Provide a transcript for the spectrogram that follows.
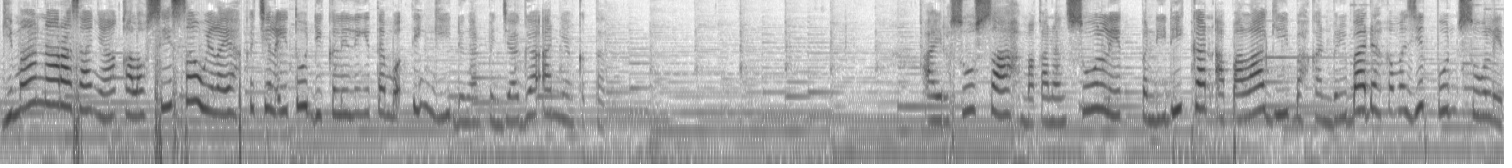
Gimana rasanya kalau sisa wilayah kecil itu dikelilingi tembok tinggi dengan penjagaan yang ketat? Air susah, makanan sulit, pendidikan apalagi bahkan beribadah ke masjid pun sulit.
